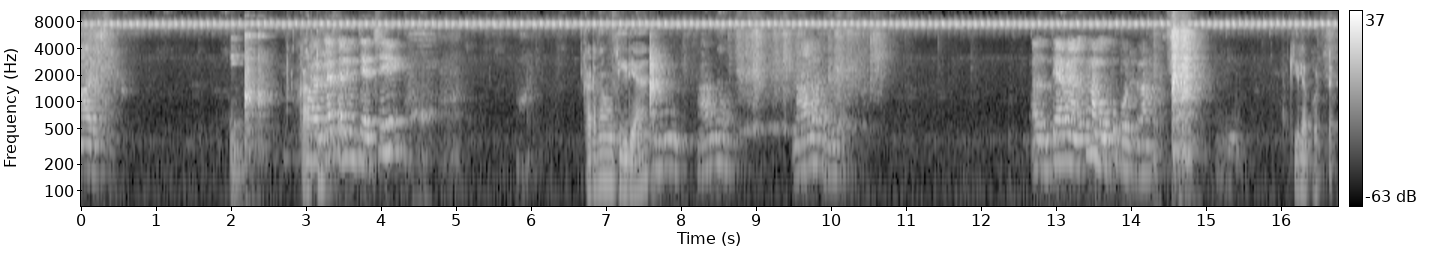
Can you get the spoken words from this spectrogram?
ஆறு. ஆறு கிளாஸ் தண்ணி ஊற்றியாச்சு கடை தான் ஊற்றிக்கிறியா அதுக்கு தேவையான அளவுக்கு நம்ம உப்பு போட்டுக்கலாம். கீழே போட்டேன்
